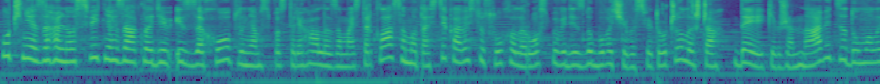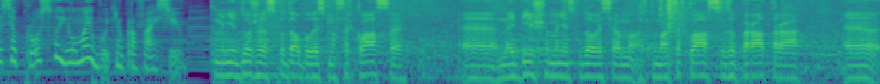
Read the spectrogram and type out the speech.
Учні загальноосвітніх закладів із захопленням спостерігали за майстер-класами та з цікавістю слухали розповіді здобувачів освіти училища. Деякі вже навіть задумалися про свою майбутню професію. Мені дуже сподобались майстер-класи. Е, Найбільше мені сподобався ма- майстер-клас з оператора е,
